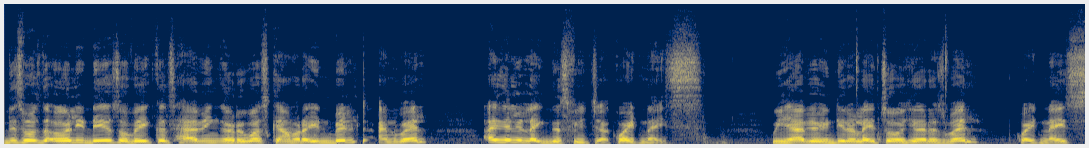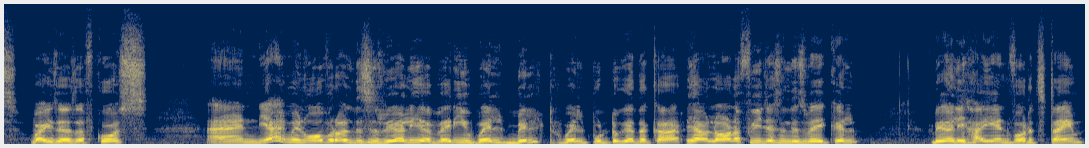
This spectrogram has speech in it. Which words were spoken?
This was the early days of vehicles having a reverse camera inbuilt, and well, I really like this feature, quite nice. We have your interior lights over here as well, quite nice. Visors, of course. And yeah, I mean, overall, this is really a very well built, well put together car. We have a lot of features in this vehicle, really high end for its time.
